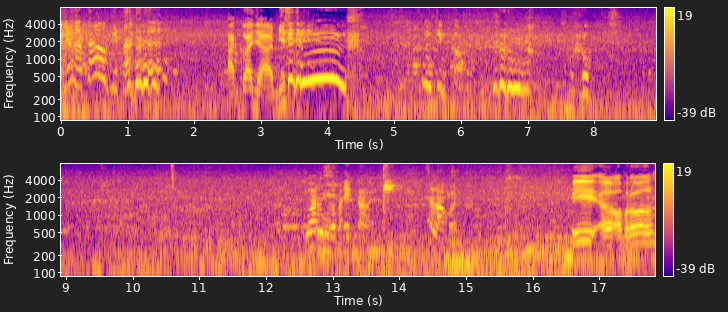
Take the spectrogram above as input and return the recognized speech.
Dia nggak tahu kita. aku aja habis Mungkin kok. Warung Bapak Eka. Selamat. tapi eh, overall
